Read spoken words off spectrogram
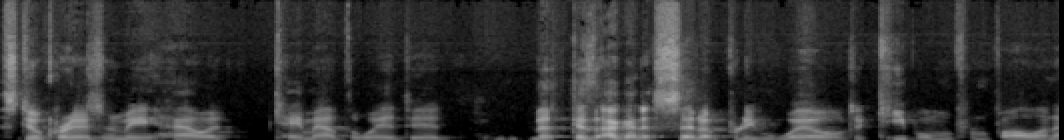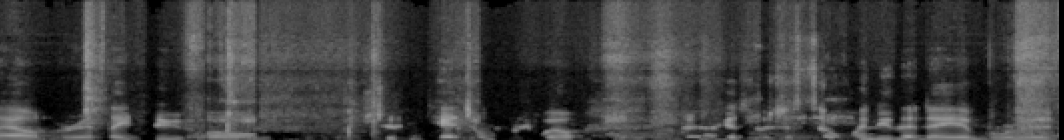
Still crazy to me how it came out the way it did, but because I got it set up pretty well to keep them from falling out, or if they do fall, should catch them pretty well. But I guess it was just so windy that day it blew it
